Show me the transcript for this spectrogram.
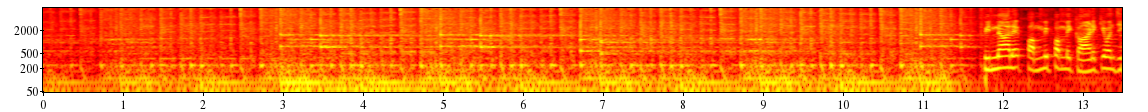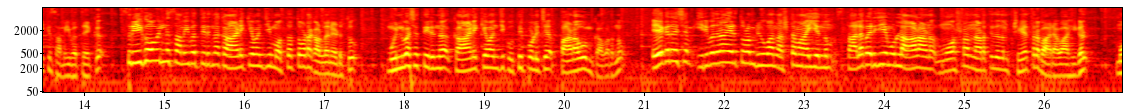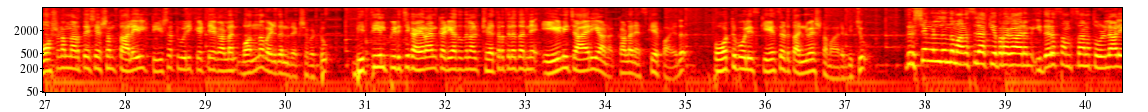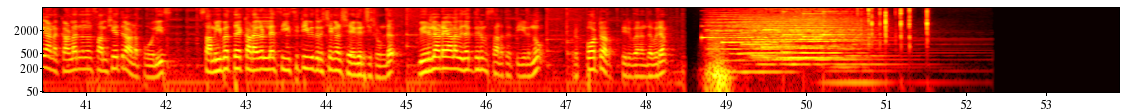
പിന്നാലെ പമ്മി പമ്മി കാണിക്കവഞ്ചിക്ക് സമീപത്തേക്ക്. ശ്രീകോവിലിന് സമീപത്തിരുന്ന കാണിക്കവഞ്ചി മൊത്തത്തോടെ കള്ളനെടുത്തു. മുൻവശത്തിരുന്ന് കാണിക്കവഞ്ചി കുത്തിപ്പൊളിച്ച് പണവും കവർന്നു. ഏകദേശം ഇരുപതിനായിരത്തോളം രൂപ നഷ്ടമായി എന്നും സ്ഥലപരിചയമുള്ള ആളാണ് മോഷണം നടത്തിയതെന്നും ക്ഷേത്ര ഭാരവാഹികൾ. മോഷണം നടത്തിയ ശേഷം തലയിൽ ടീഷർട്ട് ഊരിക്കെട്ടിയ കള്ളൻ വന്ന വഴി തന്നെ രക്ഷപ്പെട്ടു. ഭിത്തിയിൽ പിടിച്ച് കയറാൻ കഴിയാത്തതിനാൽ ക്ഷേത്രത്തിലെ തന്നെ ഏണി ചാരിയാണ് കള്ളൻ എസ്കേപ്പായത്. ഫോർട്ട് പോലീസ് കേസെടുത്ത് അന്വേഷണം ആരംഭിച്ചു. ദൃശ്യങ്ങളിൽ നിന്ന് മനസ്സിലാക്കിയ പ്രകാരം ഇതര സംസ്ഥാന തൊഴിലാളിയാണ് കള്ളൻ എന്ന സംശയത്തിലാണ് പോലീസ്. സമീപത്തെ കടകളിലെ സി ദൃശ്യങ്ങൾ ശേഖരിച്ചിട്ടുണ്ട്. വിരലടയാള വിദഗ്ധരും സ്ഥലത്തെത്തിയിരുന്നു. റിപ്പോർട്ടർ തിരുവനന്തപുരം.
